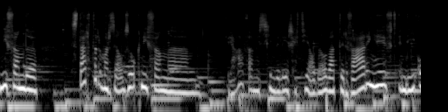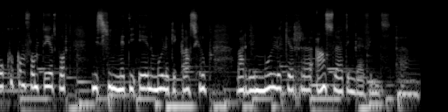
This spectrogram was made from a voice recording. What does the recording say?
Niet van de starter, maar zelfs ook niet van, uh, ja, van misschien de leerkracht die al wel wat ervaring heeft en die ook geconfronteerd wordt misschien met die ene moeilijke klasgroep waar die moeilijker uh, aansluiting bij vindt. Um,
